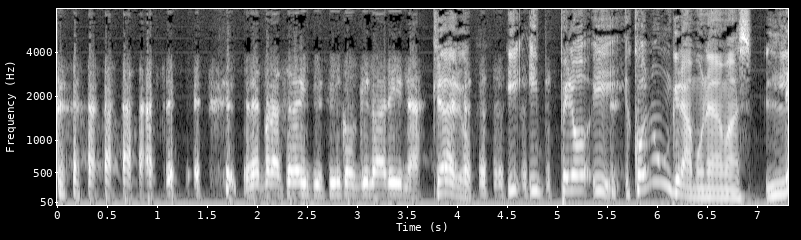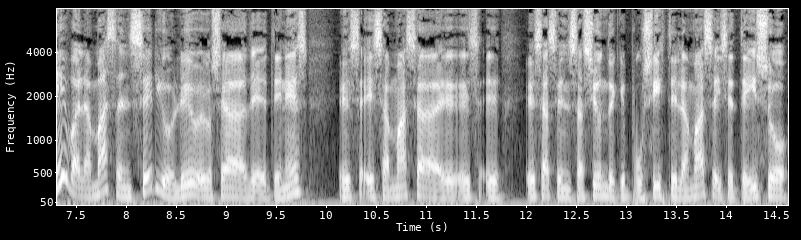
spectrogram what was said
Tenés para hacer 25 kilos de harina. Claro. Y, y, pero y, con un gramo nada más, ¿leva la masa en serio? o sea, ¿tenés esa masa, esa sensación de que pusiste la masa y se te hizo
